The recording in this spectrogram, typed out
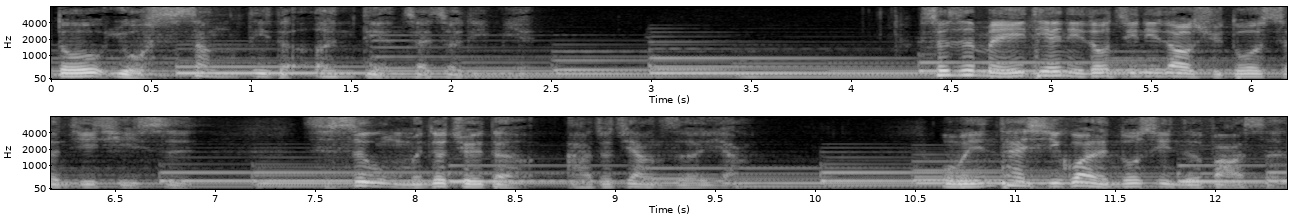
都有上帝的恩典在这里面。甚至每一天你都经历到许多神迹奇事，只是我们就觉得啊，就这样子而已啊。我们已经太习惯很多事情的发生。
